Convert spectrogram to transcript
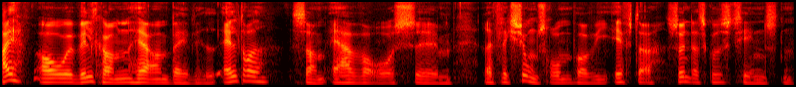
Hej og velkommen her om bagved Aldred, som er vores øh, refleksionsrum, hvor vi efter søndagsgudstjenesten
